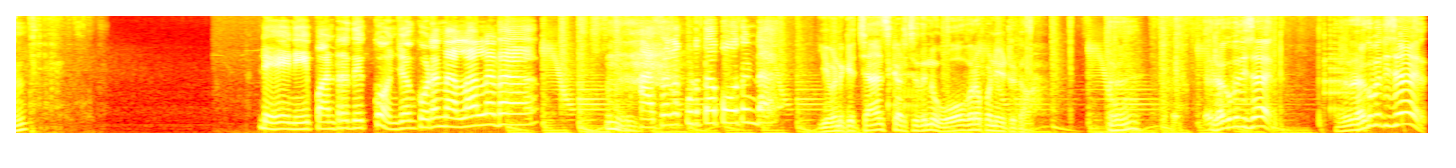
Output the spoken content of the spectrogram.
ம்? டேய் நீ பண்றது கொஞ்சம் கூட நல்லா இல்லடா. அசல கொடுத்தா போதும்டா. இவனுக்கு சான்ஸ் கிடைச்சதுன்னு ஓவரா பண்ணிட்டு இருக்கான்? Raghupathi sir. Raghupathi sir.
